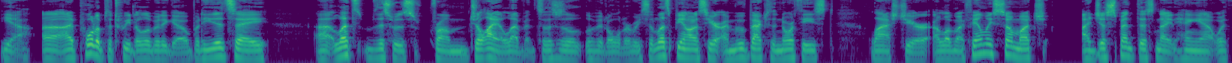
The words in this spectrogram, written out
yeah, uh, I pulled up the tweet a little bit ago, but he did say, uh, "Let's." This was from July 11th, so this is a little bit older. But he said, "Let's be honest here. I moved back to the Northeast last year. I love my family so much. I just spent this night hanging out with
